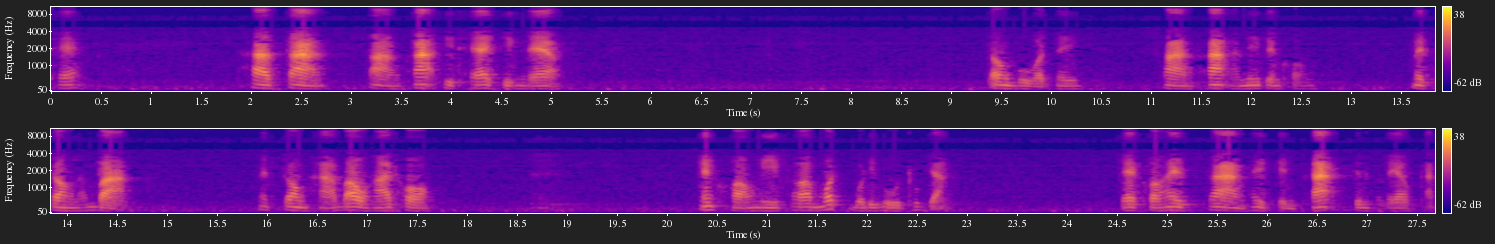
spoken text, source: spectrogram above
แท้ ถ้าสร้างสร้างพระที่แท้จริงแล้ว ต้องบวชในสร้างพระอันนี้เป็นของไม่ต้องลำบาก ไม่ต้องหาเบ้าหาทองนั่นของมีพร้อมมดบริบูรณ์ทุกอย่าง แต่ขอให้สร้างให้เป็นพระขึ้นก็แล้วกัน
